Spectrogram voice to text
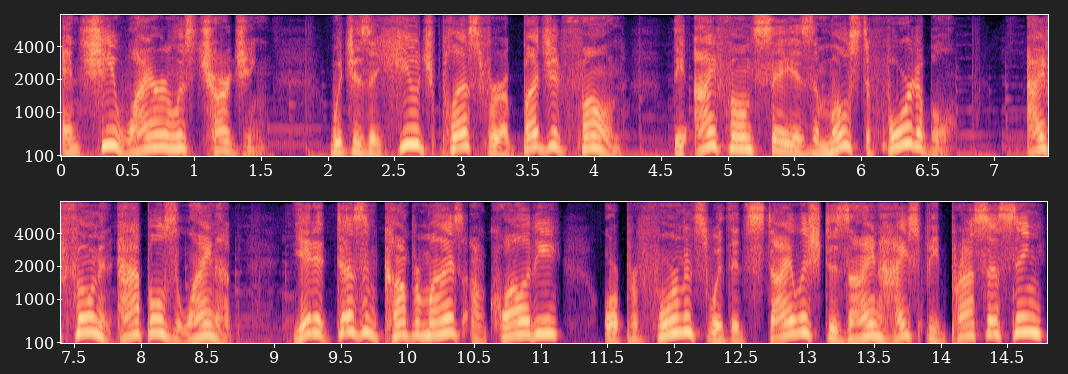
and Qi wireless charging, which is a huge plus for a budget phone. The iPhone SE is the most affordable iPhone in Apple's lineup, yet it doesn't compromise on quality or performance with its stylish design, high-speed processing,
